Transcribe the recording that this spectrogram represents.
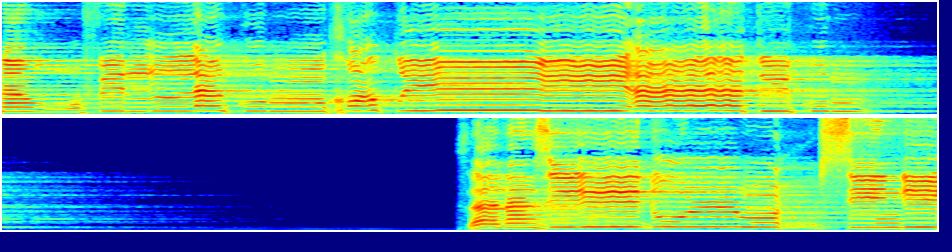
نَّغْفِرْ لَكُمْ يزيد المحسنين.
